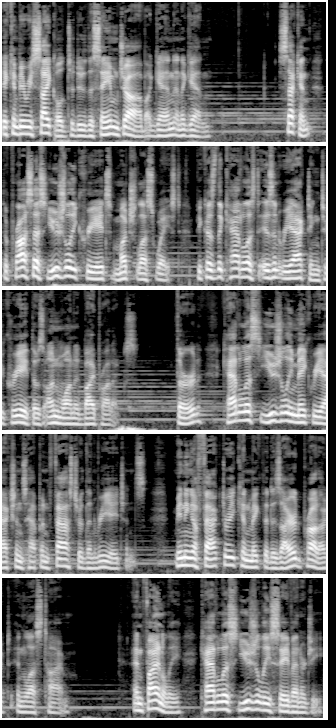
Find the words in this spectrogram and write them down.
it can be recycled to do the same job again and again. Second, the process usually creates much less waste because the catalyst isn't reacting to create those unwanted byproducts. Third, catalysts usually make reactions happen faster than reagents meaning a factory can make the desired product in less time. And finally, catalysts usually save energy,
